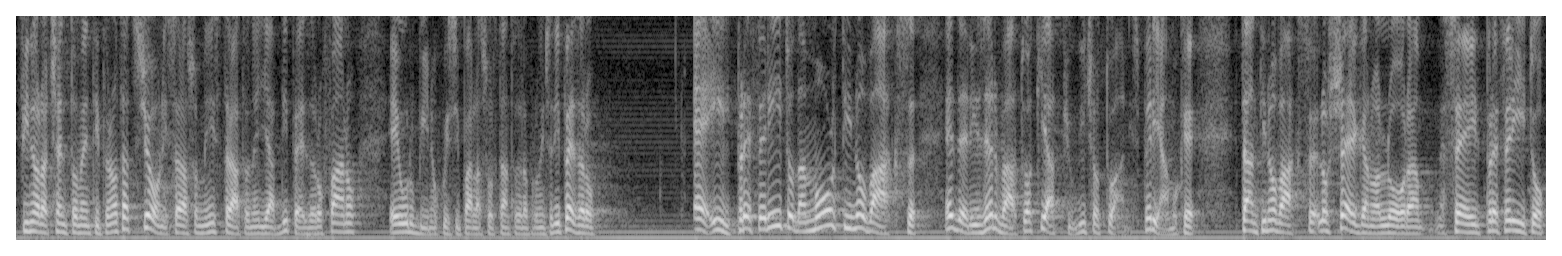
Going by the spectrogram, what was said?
finora 120 prenotazioni, sarà somministrato negli hub di Pesaro, Fano e Urbino, qui si parla soltanto della provincia di Pesaro è il preferito da molti Novax ed è riservato a chi ha più di 18 anni. Speriamo che tanti Novax lo scelgano allora se è il preferito.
